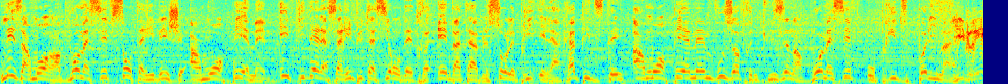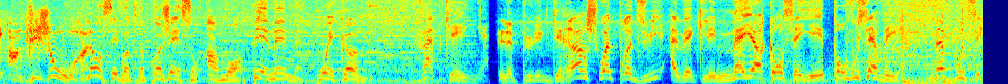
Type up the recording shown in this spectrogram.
Les armoires en bois massif sont arrivées chez Armoire PMM. Et fidèle à sa réputation d'être imbattable sur le prix et la rapidité, Armoire PMM vous offre une cuisine en bois massif au prix du polymère. Livré en 10 jours. Lancez votre projet sur armoirepmm.com. Vapking, le plus grand choix de produits avec les meilleurs conseillers pour vous servir. Neuf boutiques,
